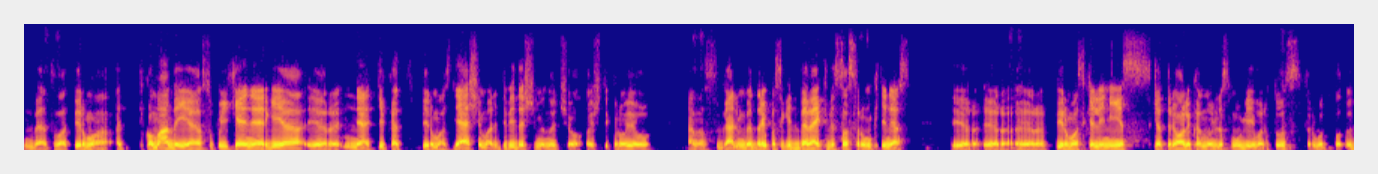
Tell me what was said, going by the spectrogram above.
bet va, pirmo at- komanda jie su puikia energija ir ne tik, kad pirmas 10 ar 20 minučių, o iš tikrųjų, ką mes galim bendrai pasakyti, beveik visas rungtynės. Ir, ir, ir pirmas kelinys 14-0 smūgiai vartus turbūt pa-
